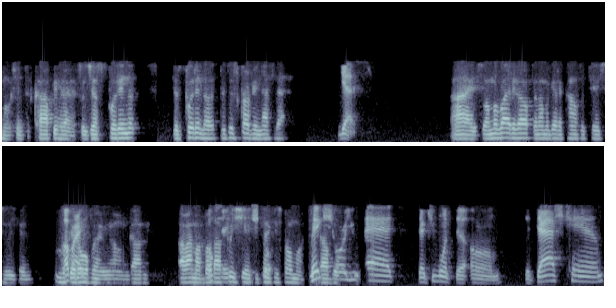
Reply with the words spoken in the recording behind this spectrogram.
Motion to copy that. So just put in the just put in the, the discovery and that's that. Yes. All right, so I'm gonna write it up and I'm gonna get a consultation so you can look All it right. over and um, got me. All right, my brother, Okay, I appreciate you. sure. Thank you so much. Make God sure you add that you want the um the dash cam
